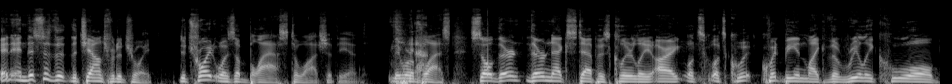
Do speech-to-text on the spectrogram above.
and, and this is the, the challenge for Detroit. Detroit was a blast to watch at the end. They were a blast. So their their next step is clearly all right. Let's let's quit quit being like the really cool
